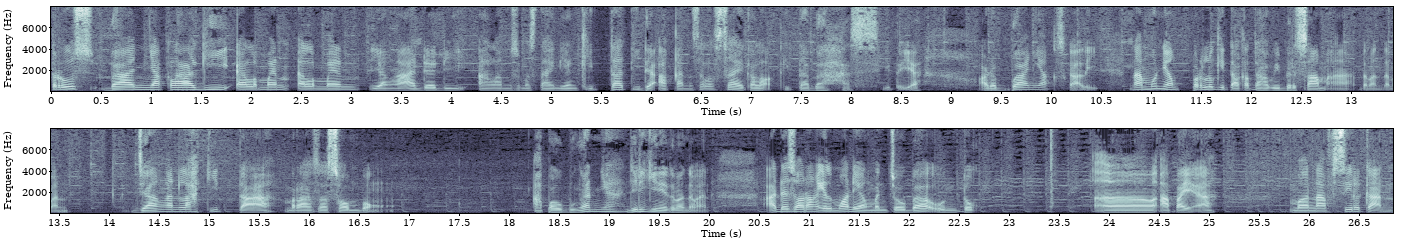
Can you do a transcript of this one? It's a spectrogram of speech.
Terus banyak lagi elemen-elemen yang ada di alam semesta ini yang kita tidak akan selesai kalau kita bahas gitu ya. Ada banyak sekali. Namun yang perlu kita ketahui bersama, teman-teman, janganlah kita merasa sombong. Apa hubungannya? Jadi gini, teman-teman. Ada seorang ilmuwan yang mencoba untuk uh, apa ya? menafsirkan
